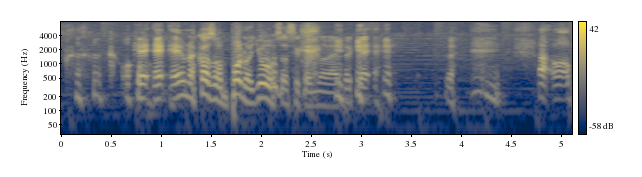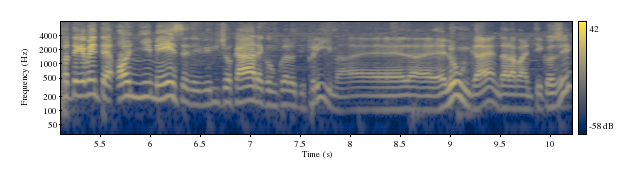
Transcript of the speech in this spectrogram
che è, è una cosa un po' noiosa secondo me perché ah, oh, praticamente ogni mese devi rigiocare con quello di prima è, è lunga eh, andare avanti così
